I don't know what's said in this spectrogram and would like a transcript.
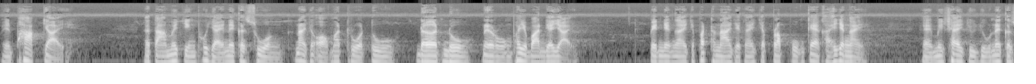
เป็นภาคใหญ่ แต่ตามไม่จริงผู้ใหญ่ในกระทรวง น่าจะออกมาตรวจดู เดินดูในโรงพยาบาลใหญ่ ๆ เป็นยังไงจะพัฒนายังไงจะปรับปรุงแก้ไขยังไงไม่ใช่อยู่ๆในกระ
